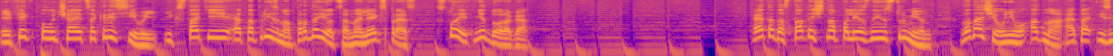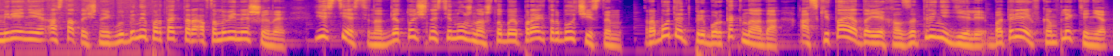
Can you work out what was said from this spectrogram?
Эффект получается красивый, и кстати, эта призма продается на AliExpress, стоит недорого. Это достаточно полезный инструмент. Задача у него одна – это измерение остаточной глубины протектора автомобильной шины. Естественно, для точности нужно, чтобы проектор был чистым. Работает прибор как надо, а с Китая доехал за 3 недели, батареек в комплекте нет.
